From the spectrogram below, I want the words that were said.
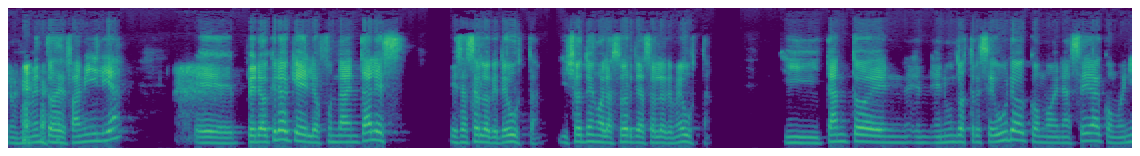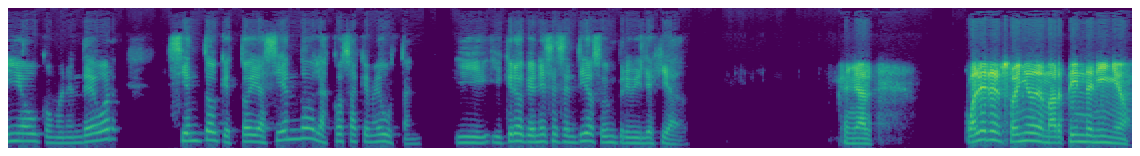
los momentos de familia. Eh, pero creo que lo fundamental es, hacer lo que te gusta. Y yo tengo la suerte de hacer lo que me gusta. Y tanto en, en, un 2-3 Seguro, como en ASEA, como en EO, como en Endeavor, siento que estoy haciendo las cosas que me gustan. Y, creo que en ese sentido soy un privilegiado. Genial. ¿Cuál era el sueño de Martín de niño?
